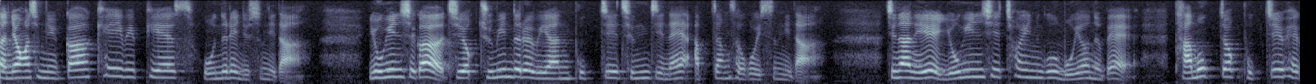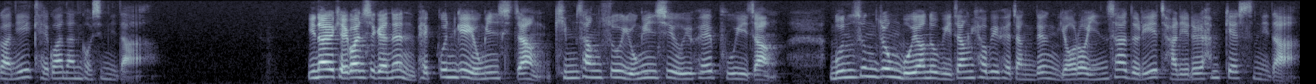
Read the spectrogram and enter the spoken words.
안녕하십니까? KBPS 오늘의 뉴스입니다. 용인시가 지역 주민들을 위한 복지 증진에 앞장서고 있습니다. 지난 2일 용인시 처인구 모연읍에 다목적 복지회관이 개관한 것입니다. 이날 개관식에는 백군기 용인시장, 김상수 용인시의회 부의장, 문승종 모연읍 위장협의회장 등 여러 인사들이 자리를 함께했습니다.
